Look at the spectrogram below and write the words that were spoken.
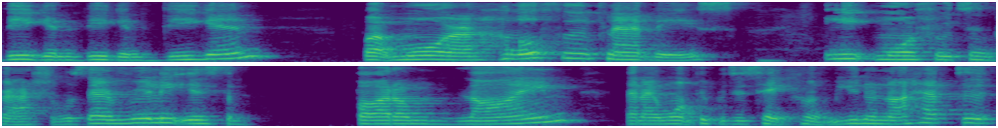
vegan, vegan, vegan, but more whole food, plant-based, eat more fruits and vegetables. That really is the bottom line that I want people to take home. You do not have to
